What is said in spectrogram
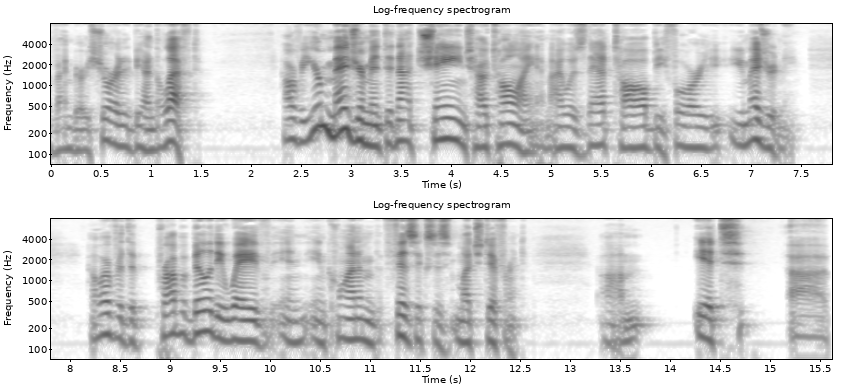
if I'm very short, I'd be on the left. However, your measurement did not change how tall I am. I was that tall before you measured me. However, the probability wave in, in quantum physics is much different. Um, it, uh,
